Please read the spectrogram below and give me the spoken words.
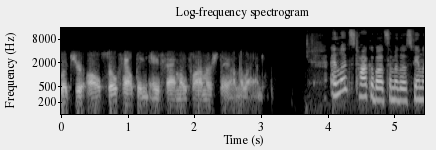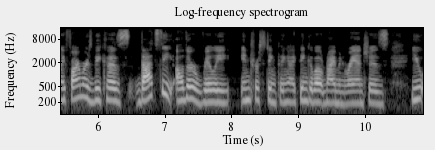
but you're also helping a family farmer stay on the land. And let's talk about some of those family farmers because that's the other really interesting thing I think about Niman Ranch is you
